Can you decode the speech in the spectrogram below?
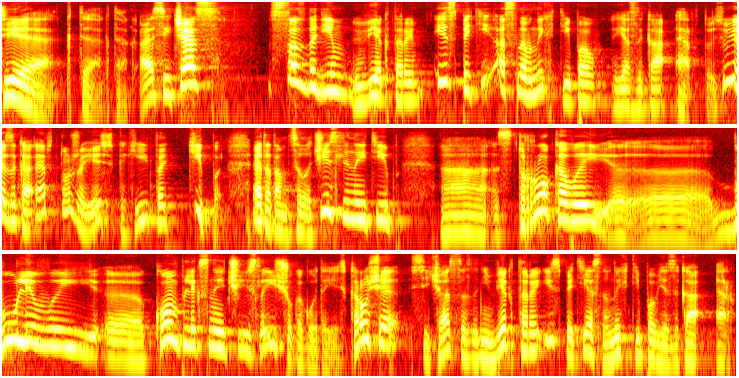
Так, так, так. А сейчас создадим векторы из пяти основных типов языка R. То есть у языка R тоже есть какие-то типы. Это там целочисленный тип, а, строковый, э, булевый, э, комплексные числа, еще какой-то есть. Короче, сейчас создадим векторы из пяти основных типов языка R.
